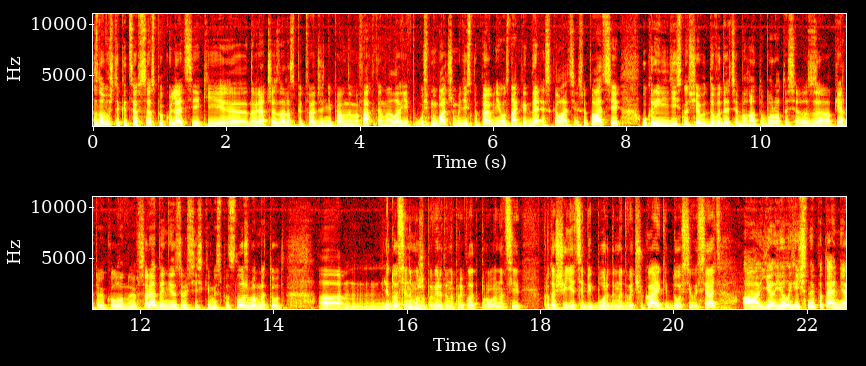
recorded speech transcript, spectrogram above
Знову ж таки, це все спекуляції, які е, навряд чи зараз підтверджені певними фактами, але ось ми бачимо дійсно певні ознаки деескалації ситуації. Україні дійсно ще доведеться багато боротися з п'ятою колоною всередині, з російськими спецслужбами тут. Я досі не можу повірити, наприклад, про на ці про те, що є ці бікборди Медведчука, які досі висять. А є, є логічне питання:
